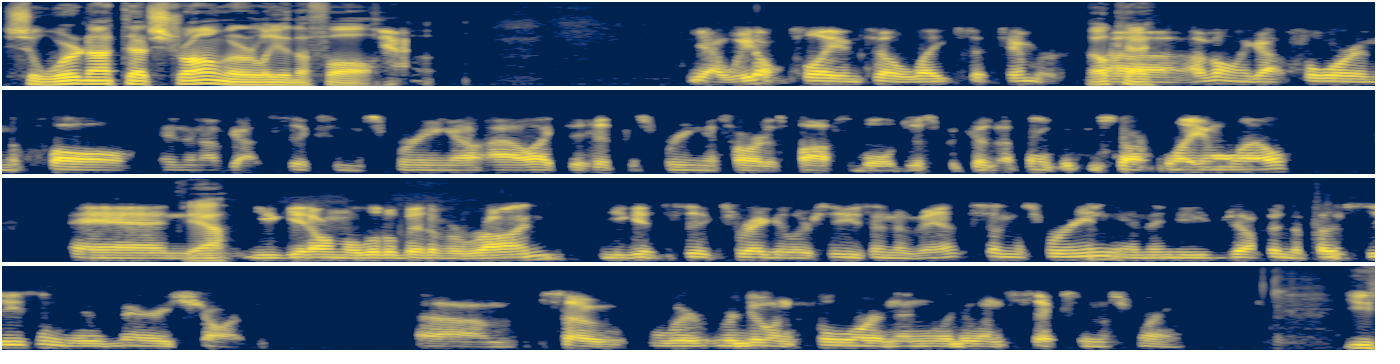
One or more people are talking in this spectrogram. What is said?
so we're not that strong early in the fall. Yeah, we don't play until late September. Okay. Uh, I've only got four in the fall, and then I've got six in the spring. I, I like to hit the spring as hard as possible, just because I think if you start playing well, and yeah. you get on a little bit of a run. You get six regular season events in the spring, and then you jump into postseason. You're very sharp. Um, so we're we're doing four, and then we're doing six in the spring. You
